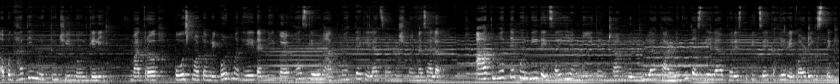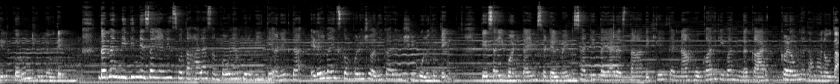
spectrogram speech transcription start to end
अपघाती मृत्यूची नोंद केली. मात्र पोस्टमॉर्टम रिपोर्टमध्ये त्यांनी गळफास घेऊन आत्महत्या केल्याचं निष्पन्न झालं. आत्महत्येपूर्वी देसाई यांनी त्यांच्या मृत्यूला कारणीभूत असलेल्या परिस्थितीचे काही रेकॉर्डिंग्स देखील करून ठेवले होते. दरम्यान नितीन देसाई यांनी स्वतःला संपवण्यापूर्वी ते अनेकदा एडेलवाईज कंपनीच्या अधिकाऱ्यांशी बोलत होते. देसाई वन टाईम सेटलमेंटसाठी तयार असताना देखील त्यांना होकार किंवा नकार कळवण्यात आला नव्हता.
